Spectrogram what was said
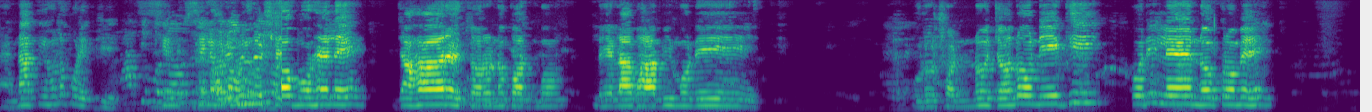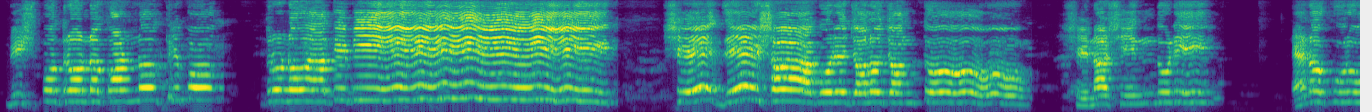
নাতি হলো পরীক্ষিত ছেলে- হলো অভিমন্যু। যাহার চরণ পদ্ম ভেলা ভাবি মনে। পুরুষন্য জলনিধি করিলেন ক্রমে। ভীষ্ম দ্রোণ কর্ণ কৃপ দ্রোণ আদি সে যে সাগরে জলজন্ত সেনা সিন্ধুনি হেন কুরু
